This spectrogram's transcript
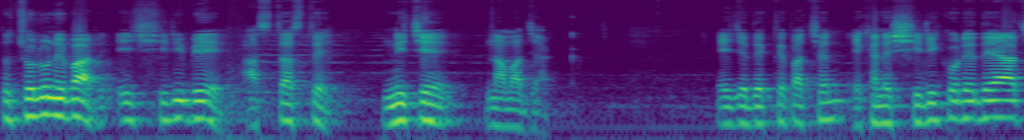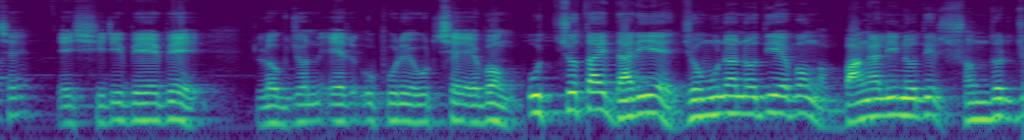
তো চলুন এবার এই সিঁড়ি বেয়ে আস্তে আস্তে নিচে নামা যাক। এই যে দেখতে পাচ্ছেন, এখানে সিঁড়ি করে দেয়া আছে। এই সিঁড়ি বেয়ে বেয়ে লোকজন এর উপরে উঠছে এবং উচ্চতায় দাঁড়িয়ে যমুনা নদী এবং বাঙালি নদীর সৌন্দর্য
